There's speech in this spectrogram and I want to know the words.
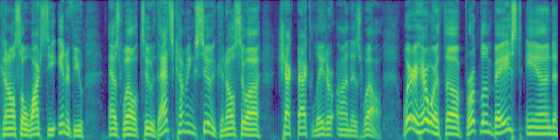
can also watch the interview as well too. That's coming soon. You can also uh, check back later on as well. We're here with uh, Brooklyn-based and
